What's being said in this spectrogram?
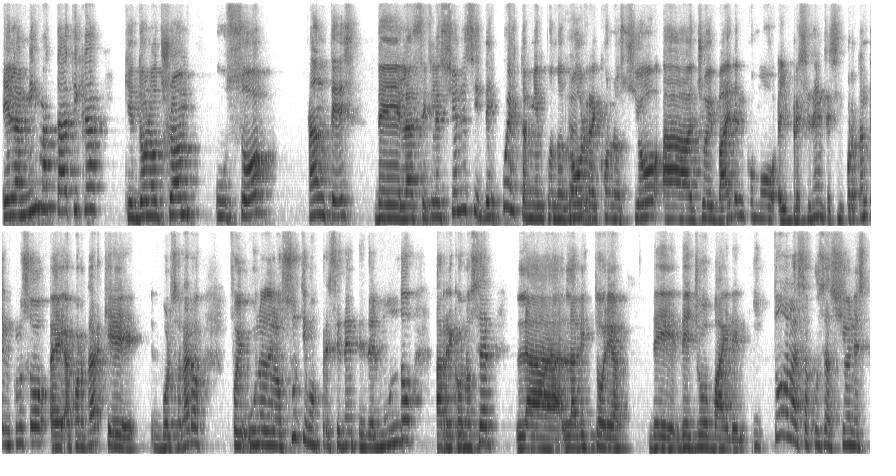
en la misma táctica que Donald Trump usó antes de las elecciones y después también cuando no reconoció a Joe Biden como el presidente. Es importante incluso eh, acordar que Bolsonaro fue uno de los últimos presidentes del mundo a reconocer la, la victoria de, de, Joe Biden. Y todas las acusaciones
